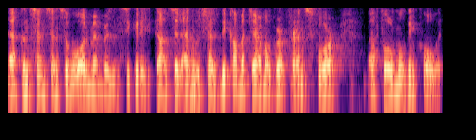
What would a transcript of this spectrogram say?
uh, consensus of all members of the Security Council and which has become a term of reference for, for moving forward.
